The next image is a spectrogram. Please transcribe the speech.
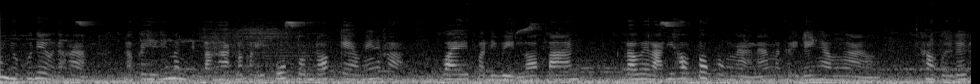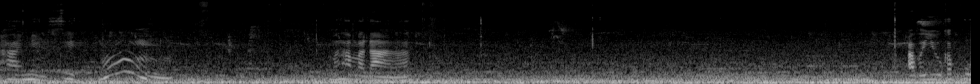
ยๆอยู่ผู้เดียวนะคะแล้วก็เห็นที่มันเป็นตาหักแล้วก็ไอ้พวกต้นดอกแก้วนี่นะคะไว้บริเวณรอบบ้านแล้วเวลาที่เขาตกลงมานะ มันก็ได้งามงามๆเขาก็ได้ทายมิวสิกอืมไม่ธรรมดานะเอาไปอยู่กับครู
